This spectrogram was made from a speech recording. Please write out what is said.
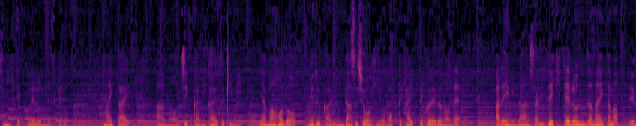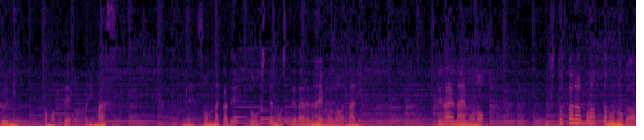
しに来てくれるんですけど毎回あの実家に帰るときに山ほどメルカリに出す商品を持って帰ってくれるのである意味断捨離できてるんじゃないかなっていうふうに思っております。でねその中でどうしても捨てられないものは何？捨てられないもの。人からもらったものが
